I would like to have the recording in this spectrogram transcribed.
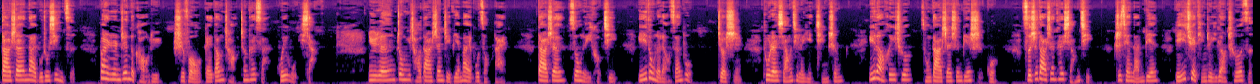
大山耐不住性子，半认真的考虑是否该当场撑开伞挥舞一下。女人终于朝大山这边迈步走来，大山松了一口气，移动了两三步。这时，突然响起了引擎声。一辆黑车从大山身边驶过，此时大山才想起，之前南边的确停着一辆车子。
